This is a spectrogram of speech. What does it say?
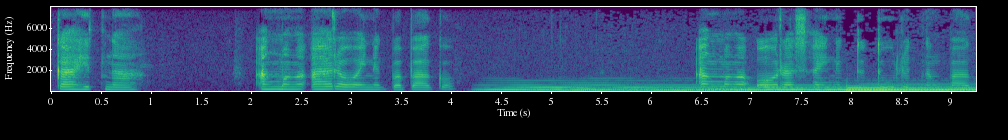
Kahit na ang mga araw ay nagbabago. Ang mga oras ay nagdudulot ng pagod.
